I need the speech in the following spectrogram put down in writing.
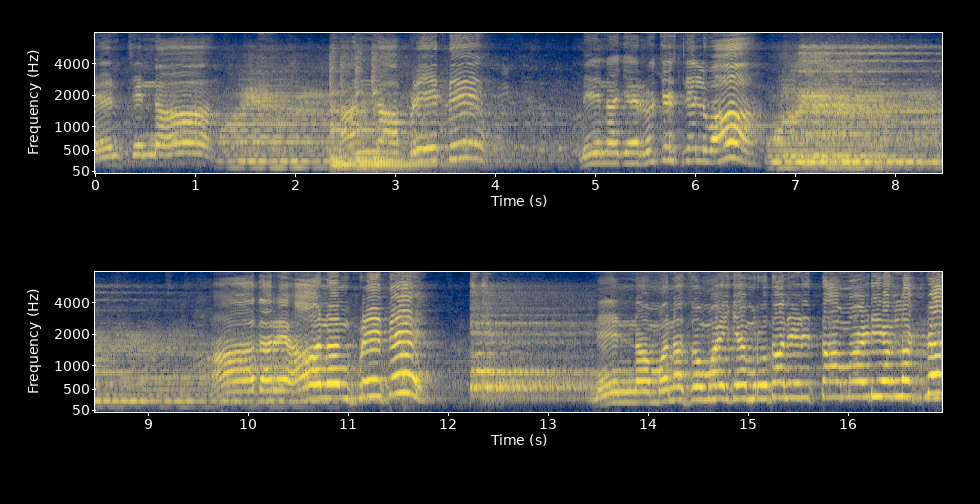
ಏನ್ ಚಿನ್ನ? ನನ್ನ ಪ್ರೀತಿ ನಿನಗೆ ರುಚಿಸ್ಲಿಲ್ವಾ? ಆದರೆ ಆನಂದ್ ಪ್ರೀತಿ, ನಿನ್ನ ಮನಸ್ಸು ಮೈಗೆ ಮೃದ ನೀಡುತ್ತಾ ಮಾಡಿಯರ್ ಲಕ್ಷ್ಮಿ.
